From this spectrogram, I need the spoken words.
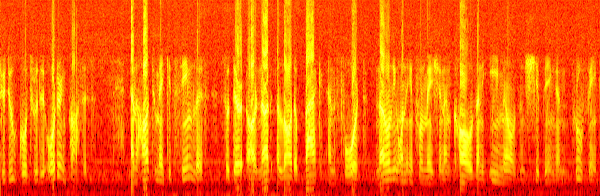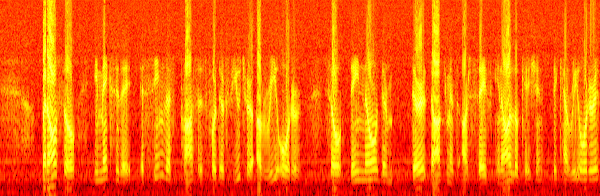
to do go through the ordering process and how to make it seamless so there are not a lot of back and forth not only on information and calls and emails and shipping and proofing but also it makes it a, a seamless process for their future of reorder so they know their their documents are safe in our location. They can reorder it.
